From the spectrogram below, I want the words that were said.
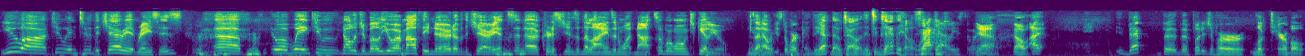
you are too into the chariot races. Uh, you're way too knowledgeable. You are a mouthy nerd of the chariots and uh, Christians and the lions and whatnot. So we're going to kill you. Is that how it used to work? yeah, that's how. That's exactly how it Exactly works. how he used to work. Yeah. No, I that the the footage of her looked terrible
